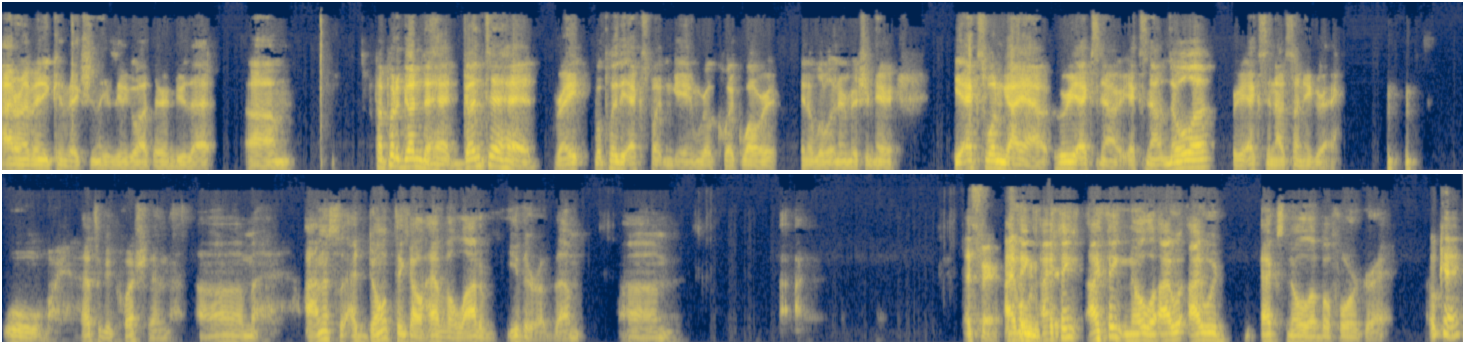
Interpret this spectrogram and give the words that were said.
I don't have any conviction that he's going to go out there and do that. Um, if I put a gun to head, gun to head, right? We'll play the X button game real quick while we're in a little intermission here. You X one guy out. Who are you Xing out? Are you Xing out Nola or are you Xing out Sonny Gray? oh, that's a good question. Um, honestly, I don't think I'll have a lot of either of them. Um, That's fair. I, think I think I think Nola. I, w- I would X Nola before Gray. Okay,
